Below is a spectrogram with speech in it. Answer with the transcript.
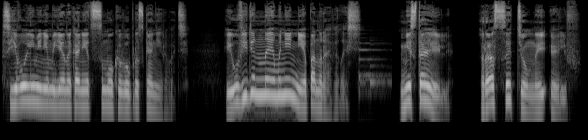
С его именем я, наконец, смог его просканировать. И увиденное мне не понравилось. Мистаэль. Раса темный эльф.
